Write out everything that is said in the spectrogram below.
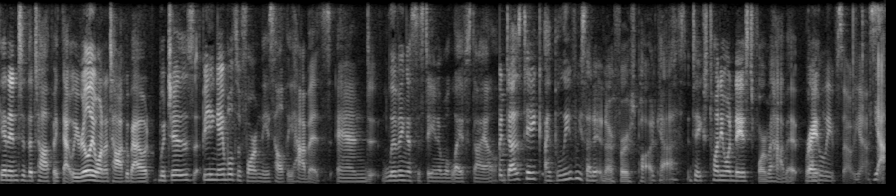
get into the topic that we really want to talk about, which is being able to form these healthy habits and living a sustainable lifestyle. It does take, I believe we said it in our first podcast, it takes 21 days to form a habit, right? I believe so, yes. Yeah.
